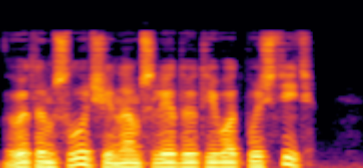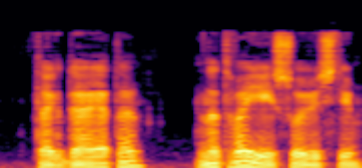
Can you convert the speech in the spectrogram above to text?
в этом случае нам следует его отпустить. Тогда это на твоей совести».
